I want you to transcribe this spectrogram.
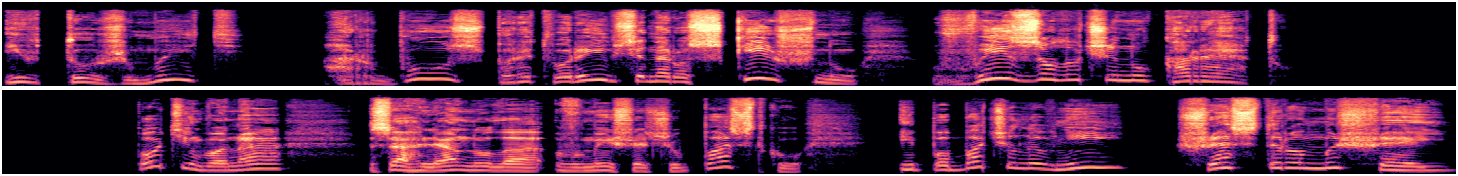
і в ту ж мить гарбуз перетворився на розкішну, визолочену карету. Потім вона заглянула в мишачу пастку і побачила в ній шестеро мишей.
